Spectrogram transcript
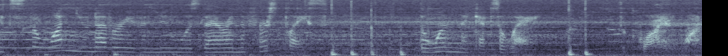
It's the one you never even knew was there in the first place. The one that gets away quiet one.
